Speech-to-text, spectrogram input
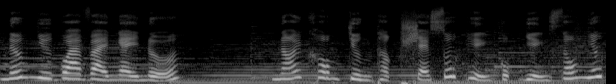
Nếu như qua vài ngày nữa Nói không chừng thật sẽ xuất hiện cục diện xấu nhất.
